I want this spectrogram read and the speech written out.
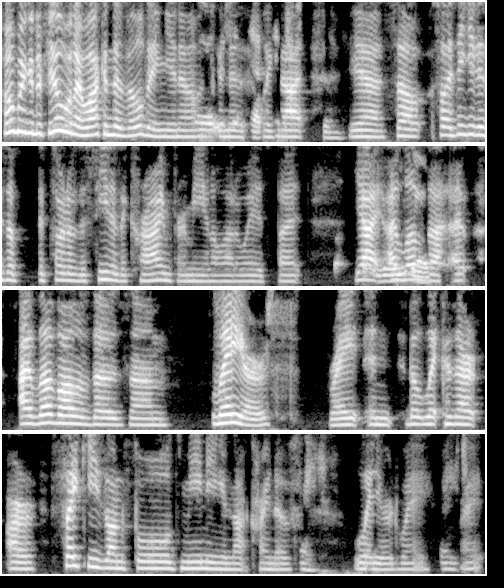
how am I going to feel when I walk in the building? You know, oh, it's going to like that. Yeah. So, so I think it is a, it's sort of the scene of the crime for me in a lot of ways, but yeah, I, I love that. I, I love all of those, um, layers, right? And the, cause our, our psyches unfold meaning in that kind of right. layered way. Right. right?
